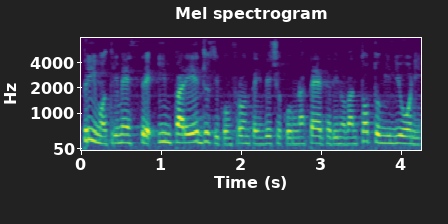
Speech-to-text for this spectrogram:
primo trimestre in pareggio, si confronta invece con una perdita di 98 milioni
